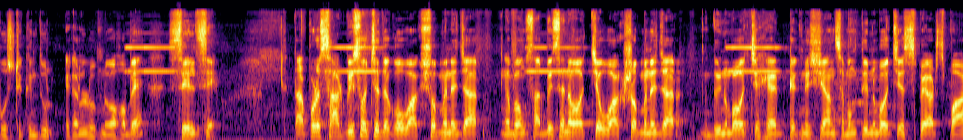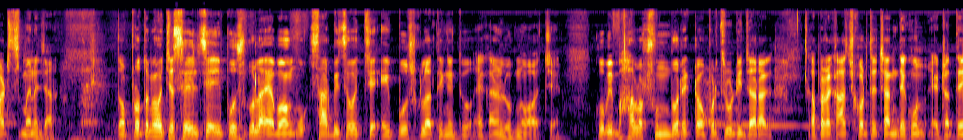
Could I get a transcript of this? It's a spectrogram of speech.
পোস্টে কিন্তু এখানে লোক নেওয়া হবে সেলসে তারপরে সার্ভিস হচ্ছে, দেখো ওয়ার্কশপ ম্যানেজার এবং সার্ভিসে নেওয়া হচ্ছে ওয়ার্কশপ ম্যানেজার দুই নম্বর হচ্ছে হেড টেকনিশিয়ানস এবং তিন নম্বর হচ্ছে স্পেয়ার্স পার্টস ম্যানেজার তো প্রথমে হচ্ছে সেলসে এই পোস্টগুলো এবং সার্ভিসে হচ্ছে এই পোস্টগুলোতে কিন্তু এখানে লোক নেওয়া হচ্ছে। খুবই ভালো, সুন্দর একটা অপরচুনিটি যারা আপনারা কাজ করতে চান, দেখুন, এটাতে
